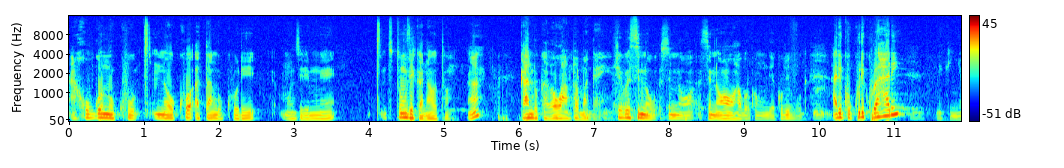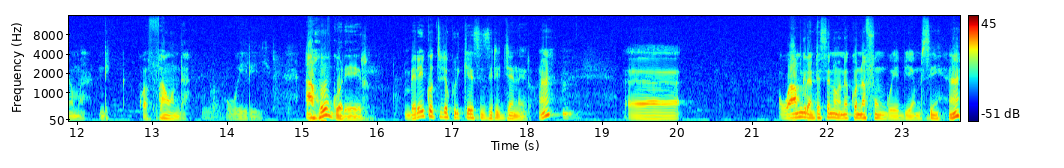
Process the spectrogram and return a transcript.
ahubwo ni uko atanga ukuri mu nzira imwe tutumvikanaho to ah? kandi ukaba wampamagaye. Yewe sino sino sino haguruka ngiye kubivuga. Ariko ukuri kurahari ni kinyoma. Ndi kwa founder wiriye ahubwo rero mbere yuko tujya kuri kesi ziri genero? Eh, wambwira ndetse none ko nafunguye BMC eh?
